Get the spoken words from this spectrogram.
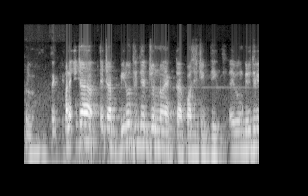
করলাম। মানে এটা এটা বিরোধীদের জন্য একটা পজিটিভ দিক এবং বিরোধীরা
